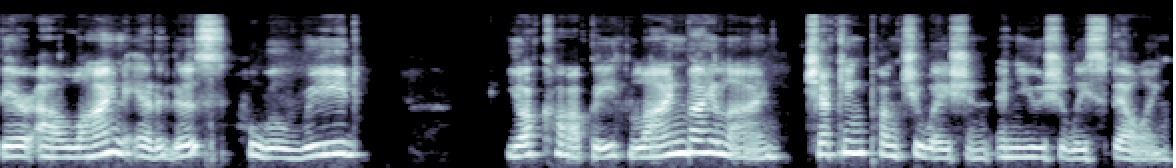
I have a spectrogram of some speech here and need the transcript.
There are line editors who will read your copy line by line, checking punctuation and usually spelling.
